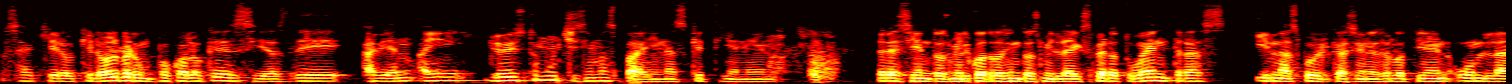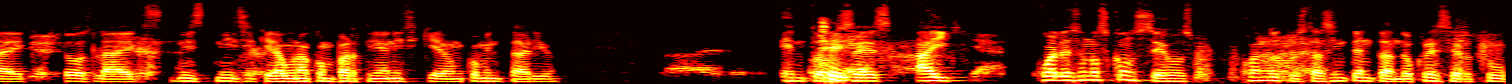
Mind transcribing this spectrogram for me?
o sea, quiero, quiero volver un poco a lo que decías de, habían, hay, yo he visto muchísimas páginas que tienen 300 mil, 400 mil likes, pero tú entras y en las publicaciones solo tienen un like, dos likes, ni, ni siquiera una compartida, ni siquiera un comentario. Entonces, hay, ¿cuáles son los consejos cuando tú estás intentando crecer tu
